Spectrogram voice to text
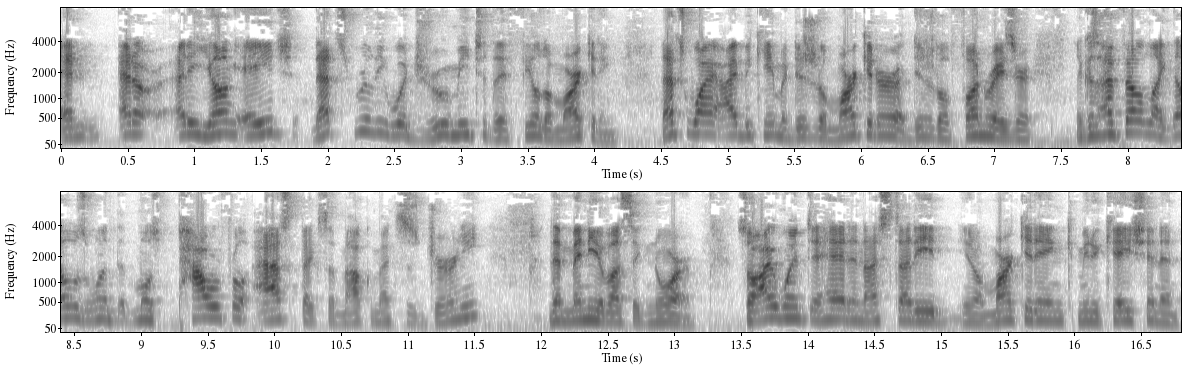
And at a, at a young age, that's really what drew me to the field of marketing. That's why I became a digital marketer, a digital fundraiser, because I felt like that was one of the most powerful aspects of Malcolm X's journey that many of us ignore. So I went ahead and I studied, you know, marketing, communication, and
